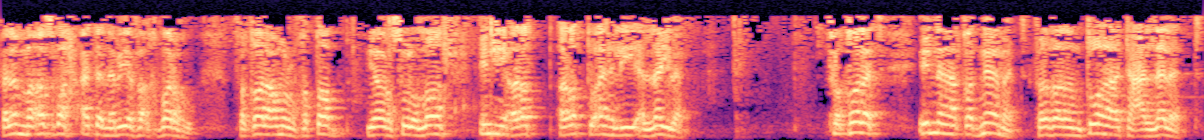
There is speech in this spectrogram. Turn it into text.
فلما أصبح أتى النبي فأخبره. فقال عمر بن الخطاب يا رسول الله إني أردت, أردت أهلي الليلة. فقالت إنها قد نامت فظننتها تعللت.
